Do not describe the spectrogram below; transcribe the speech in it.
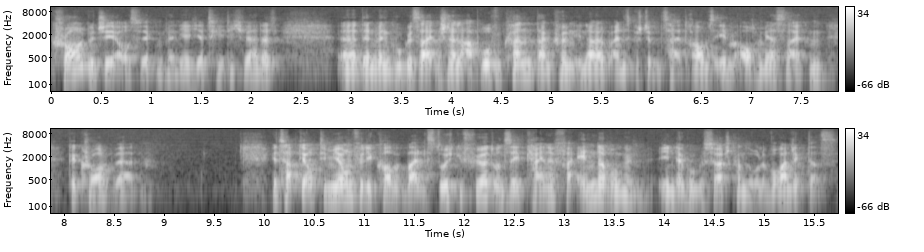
Crawl-Budget auswirken, wenn ihr hier tätig werdet. Äh, denn wenn Google Seiten schneller abrufen kann, dann können innerhalb eines bestimmten Zeitraums eben auch mehr Seiten gecrawlt werden. Jetzt habt ihr Optimierung für die Core Web Vitals durchgeführt und seht keine Veränderungen in der Google Search Konsole. Woran liegt das?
